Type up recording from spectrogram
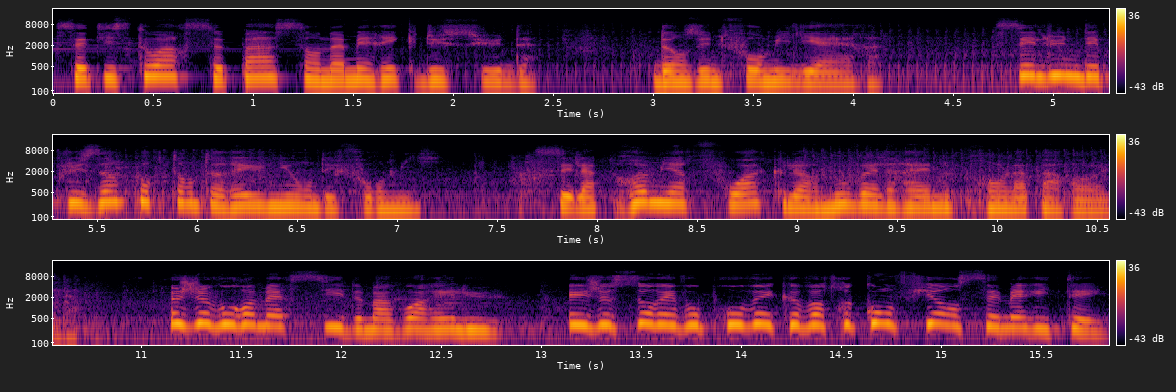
Cette histoire se passe en Amérique du Sud, dans une fourmilière. C'est l'une des plus importantes réunions des fourmis. C'est la première fois que leur nouvelle reine prend la parole. Je vous remercie de m'avoir élu et je saurai vous prouver que votre confiance est méritée.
